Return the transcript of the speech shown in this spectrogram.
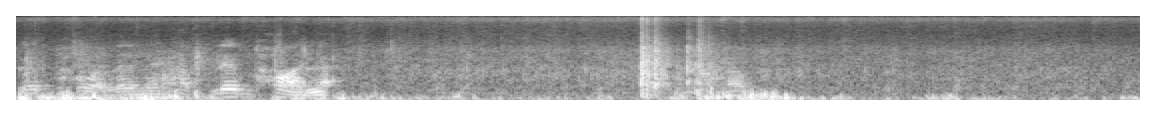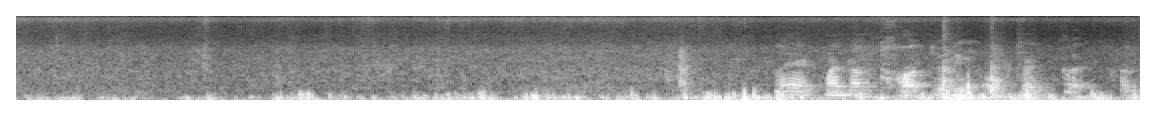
เริ่มถอดแล้วนะครับ เริ่มถอดแล้วครับแรกมันต้องถอดตัวนี้ออกกันก่อนก่อน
